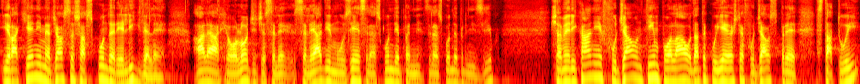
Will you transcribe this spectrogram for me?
irachienii mergeau să-și ascundă relicvele ale arheologice, să le, să le ia din muzee, să le, ascunde pe, să le ascunde prin nisip, și americanii fugeau în timpul ăla, odată cu ei ăștia fugeau spre statui,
